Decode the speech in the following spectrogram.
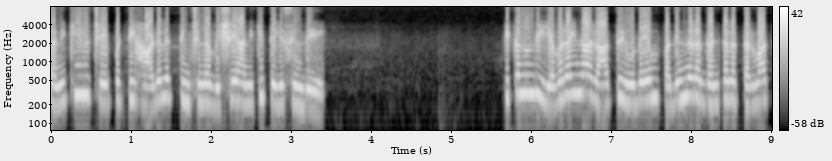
తనిఖీలు చేపట్టి హాడలెత్తించిన విషయానికి తెలిసిందే. ఇక నుండి ఎవరైనా రాత్రి ఉదయం పదిన్నర గంటల తర్వాత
